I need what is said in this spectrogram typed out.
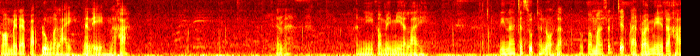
ก็ไม่ได้ปรับปรุงอะไรนั่นเองนะคะเห็นไหมอันนี้ก็ไม่มีอะไร นี่น่าจะสุดถนนละประมาณสัก 7-800 เมตรอะค่ะ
